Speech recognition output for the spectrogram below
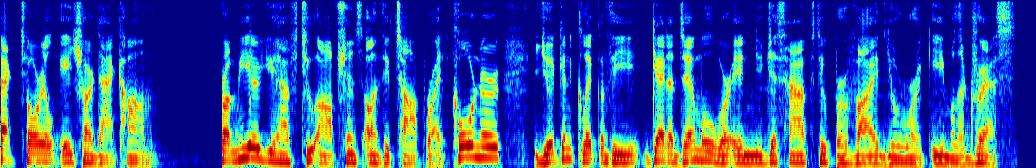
factorialhr.com. From here, you have two options on the top right corner. You can click the get a demo wherein you just have to provide your work email address.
